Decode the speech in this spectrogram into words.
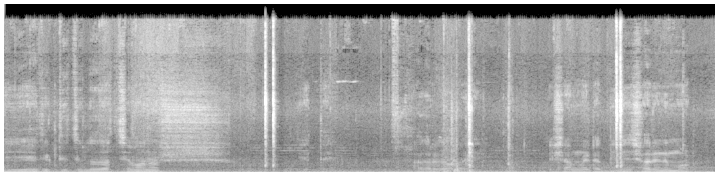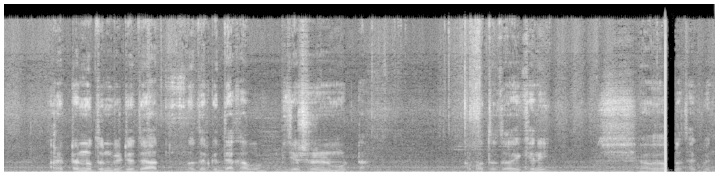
এই যে এদিক দিয়ে চলে যাচ্ছে মানুষ এতে আগারগাঁও হয়ে এই সামনে এটা বিজয় মোড় মোড়। আরেকটা নতুন ভিডিওতে আপনাদেরকে দেখাবো বিজয় সরেনের মোড়টা। আপাতত এখানেই। সবাই ভালো থাকবেন।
